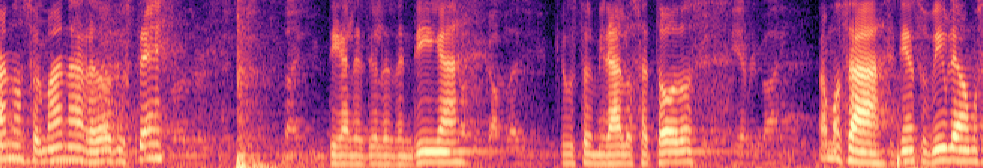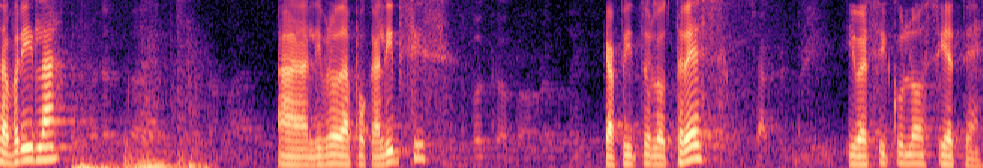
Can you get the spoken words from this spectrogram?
hermano, su hermana alrededor de usted? Dígales, Dios les bendiga. Qué gusto de mirarlos a todos. Vamos a, si tienen su Biblia, vamos a abrirla al libro de Apocalipsis. capítulo 3 y versículo 7.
